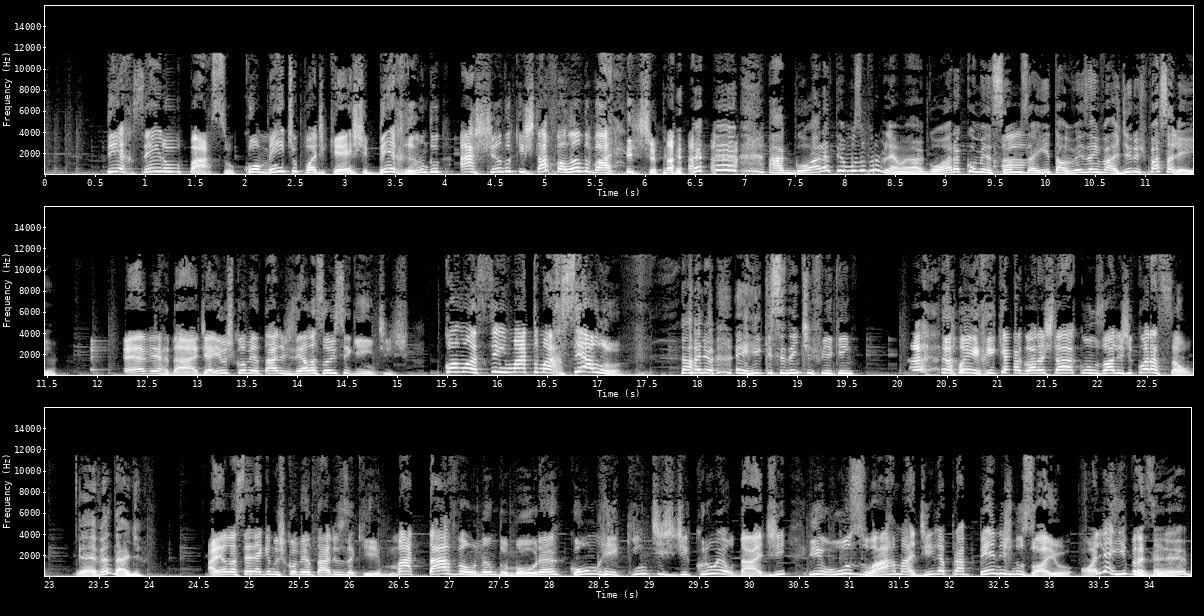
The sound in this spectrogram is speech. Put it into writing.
Terceiro passo, comente o podcast berrando, achando que está falando baixo. Agora temos um problema. Agora começamos aí, talvez, a invadir o espaço alheio. é verdade. Aí os comentários dela são os seguintes. Como assim mata o Marcelo? Olha, o Henrique se identifica, hein? o Henrique agora está com os olhos de coração. É verdade. Aí ela segue nos comentários aqui. Matava o Nando Moura com requintes de crueldade e uso a armadilha pra pênis no zóio. Olha aí, Brasil. É,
